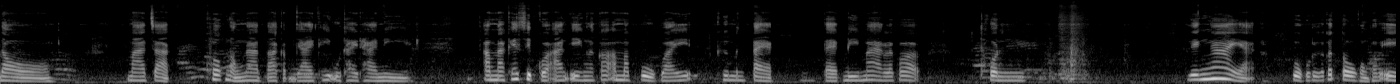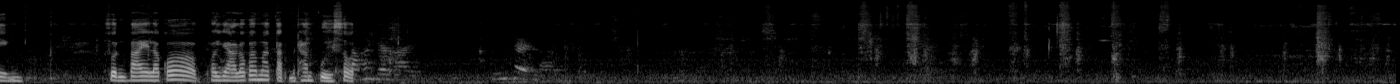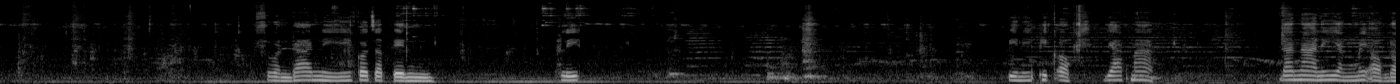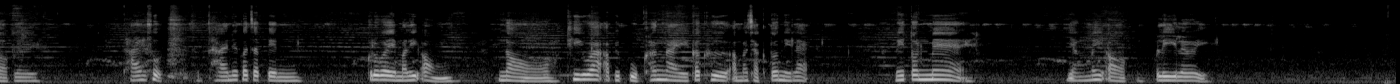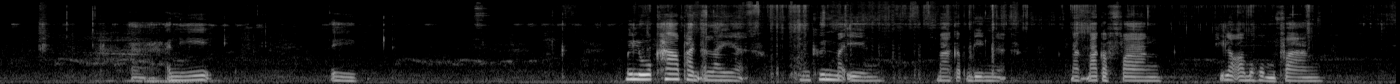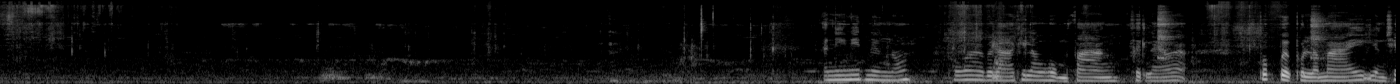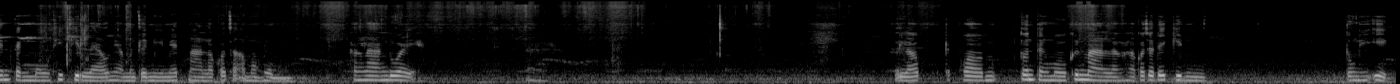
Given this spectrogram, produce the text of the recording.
หน่อมาจากโคกหนองนาตากับยายที่อุทัยธานี เอามาแค่สิบกว่าอันเองแล้วก็เอามาปลูกไว้ คือมันแตกแตกดีมากแล้วก็ทนเลี้ยงง่ายอะ่ะ ปลูกแล้วก็โตของเขาเอง ส่วนใบแล้วก็พอยาวแล้วก็มาตัดมาทำปุ๋ยสด ส่วนด้านนี้ก็จะเป็นพริก ปีนี้พริกออกยากมาก ด้านหน้านี่ยังไม่ออกดอกเลย ท้ายสุดสุดท้ายนี่ก็จะเป็นกล้วยมะลิอ่อง หน่อที่ว่าเอาไปปลูกข้างในก็คือเอามาจากต้นนี้แหละนี่ต้นแม่ ยังไม่ออกปลีเลยอ่าอันนี้เออ ไม่รู้ข้าวพันธุ์อะไรอะ่ะ มันขึ้นมาเอง มากับดินอะ่ะมามากับฟาง ที่เราเอามาห่มฟาง อันนี้นิดนึงเนาะ เพราะว่าเวลาที่เราห่มฟางเสร็จแล้วอะพวกเปลือกผลไม้อย่างเช่นแตงโมที่กินแล้วเนี่ยมันจะมีเม็ดมาเราก็จะเอามาห่มข้างล่างด้วยอ่า เสร็จแล้วพอต้นแตงโมขึ้นมาแล้วเราก็จะได้กินตรงนี้อีก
